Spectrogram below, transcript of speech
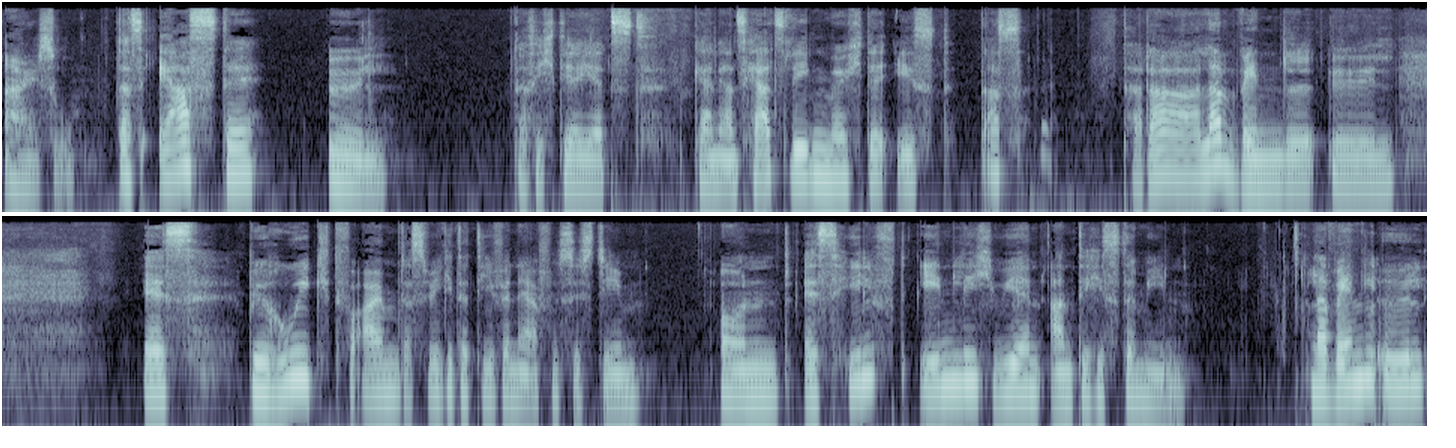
Also, das erste Öl, das ich dir jetzt gerne ans Herz legen möchte, ist das Tada Lavendelöl. Es beruhigt vor allem das vegetative Nervensystem und es hilft ähnlich wie ein Antihistamin. Lavendelöl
